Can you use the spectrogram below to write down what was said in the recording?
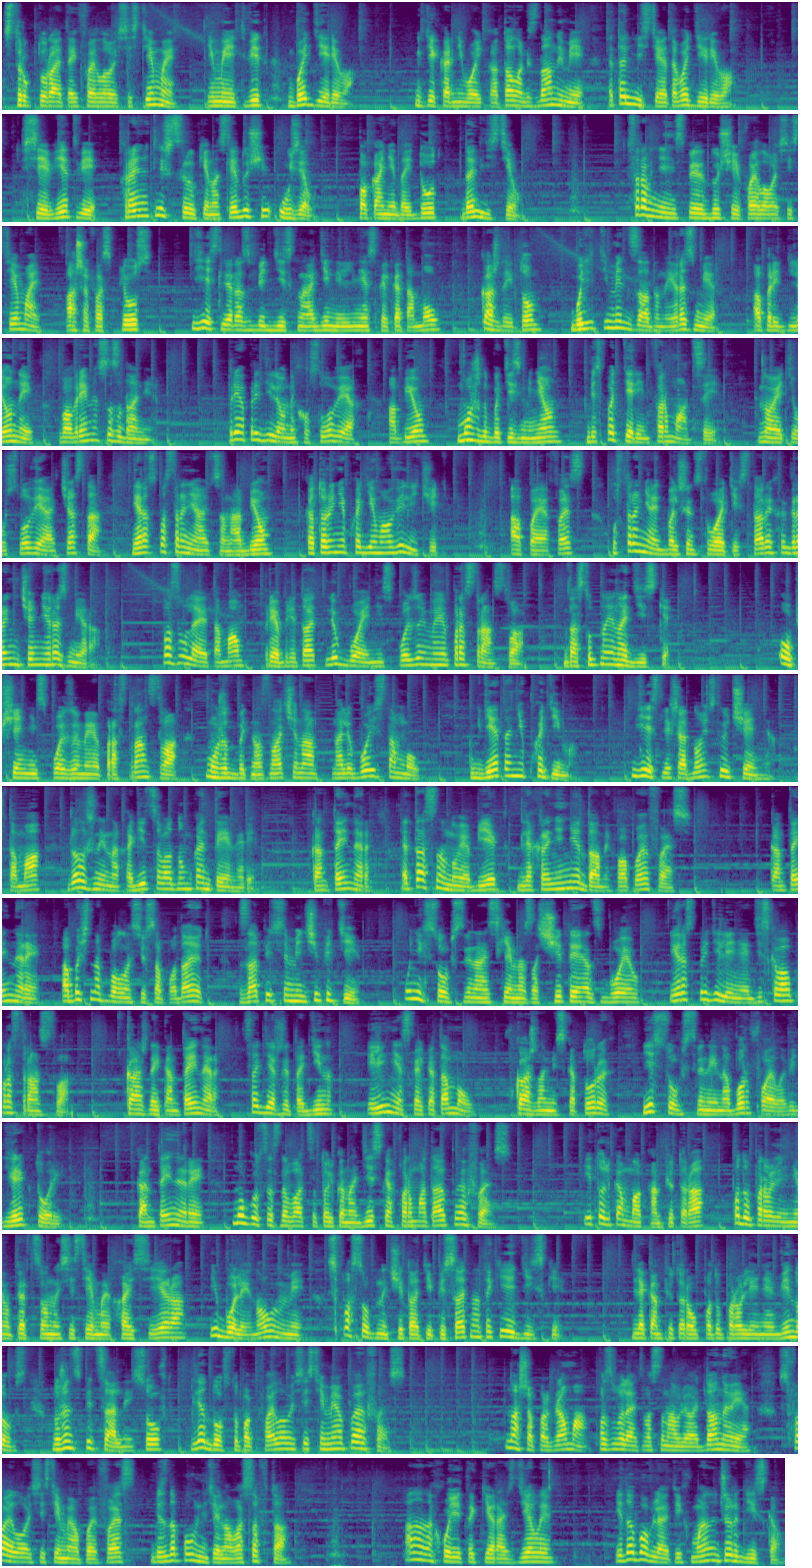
Структура этой файловой системы имеет вид B-дерева, где корневой каталог с данными – это листья этого дерева. Все ветви хранят лишь ссылки на следующий узел, пока не дойдут до листьев. В сравнении с предыдущей файловой системой HFS+, если разбить диск на один или несколько томов, каждый том будет иметь заданный размер, определенный во время создания. При определенных условиях объем может быть изменен без потери информации но эти условия часто не распространяются на объем, который необходимо увеличить. APFS а устраняет большинство этих старых ограничений размера, позволяя томам приобретать любое неиспользуемое пространство, доступное на диске. Общее неиспользуемое пространство может быть назначено на любой из томов, где это необходимо. Есть лишь одно исключение – тома должны находиться в одном контейнере Контейнер – это основной объект для хранения данных в APFS. Контейнеры обычно полностью совпадают с записями GPT. У них собственная схема защиты от сбоев и распределения дискового пространства. Каждый контейнер содержит один или несколько томов, в каждом из которых есть собственный набор файлов и директорий. Контейнеры могут создаваться только на дисках формата APFS. И только Mac компьютера под управлением операционной системы High Sierra и более новыми способны читать и писать на такие диски. Для компьютеров под управлением Windows нужен специальный софт для доступа к файловой системе APFS. Наша программа позволяет восстанавливать данные с файловой системы APFS без дополнительного софта. Она находит такие разделы и добавляет их в менеджер дисков.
